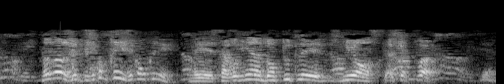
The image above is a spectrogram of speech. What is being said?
non, mais. Non, non, j'ai compris, j'ai compris. Non. Mais ça revient dans toutes les nuances, à non, chaque fois. Non, non, mais c'est-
